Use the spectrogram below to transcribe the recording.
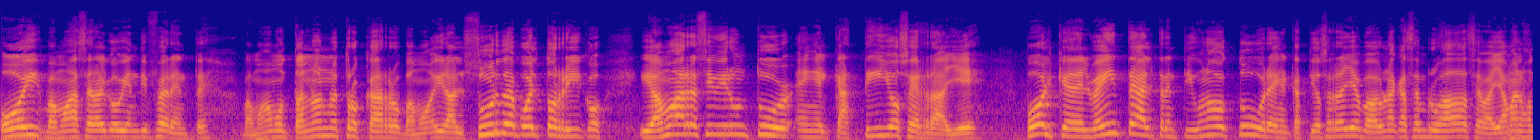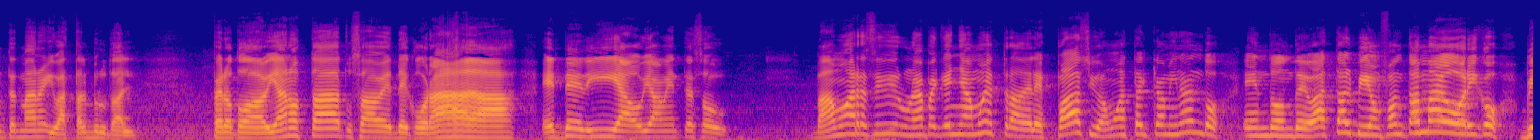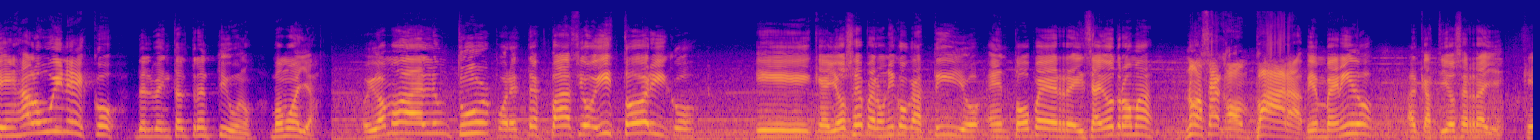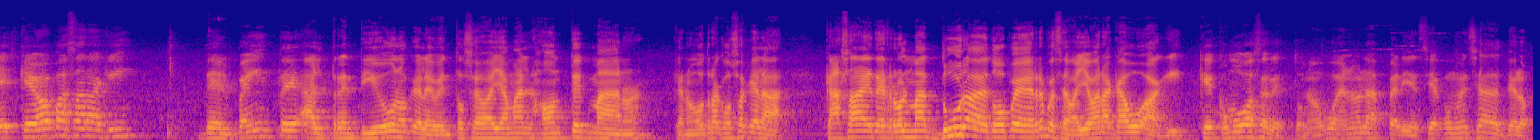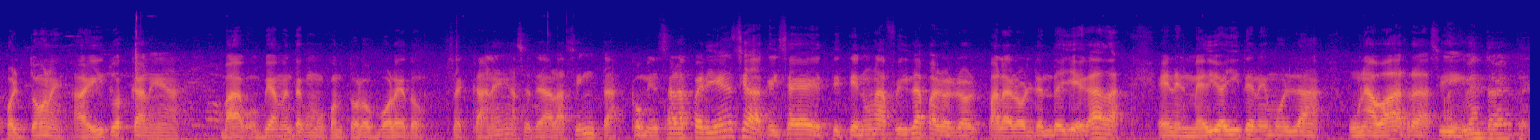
Hoy vamos a hacer algo bien diferente. Vamos a montarnos en nuestros carros, vamos a ir al sur de Puerto Rico y vamos a recibir un tour en el Castillo Serrayé. Porque del 20 al 31 de octubre en el Castillo Serrayé va a haber una casa embrujada, se va a llamar Haunted Manor y va a estar brutal. Pero todavía no está, tú sabes, decorada, es de día, obviamente, so vamos a recibir una pequeña muestra del espacio y vamos a estar caminando en donde va a estar bien fantasmagórico, bien halloweenesco del 20 al 31. Vamos allá. Hoy vamos a darle un tour por este espacio histórico y que yo sepa el único castillo en todo PR. Y si hay otro más, no se compara. Bienvenido al Castillo Serralle. ¿Qué, ¿Qué va a pasar aquí del 20 al 31? Que el evento se va a llamar Haunted Manor que no es otra cosa que la casa de terror más dura de todo PR, pues se va a llevar a cabo aquí. ¿Qué, ¿Cómo va a ser esto? No, bueno, la experiencia comienza desde los portones. Ahí tú escaneas, va, obviamente como con todos los boletos. Se escanea, se te da la cinta. Comienza la experiencia, que se, tiene una fila para el, para el orden de llegada. En el medio allí tenemos la, una barra así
